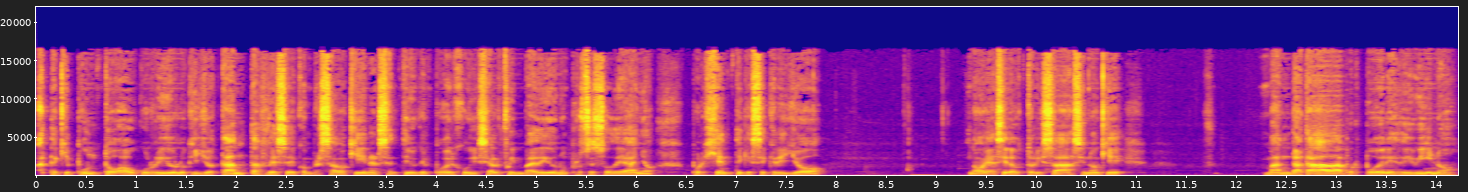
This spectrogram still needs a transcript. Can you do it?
hasta qué punto ha ocurrido lo que yo tantas veces he conversado aquí en el sentido que el Poder Judicial fue invadido en un proceso de años por gente que se creyó, no voy a decir autorizada, sino que mandatada por poderes divinos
